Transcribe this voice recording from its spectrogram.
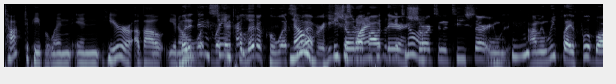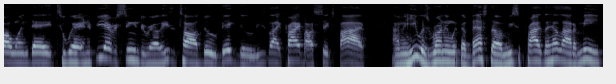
talk to people and and hear about you know. but it didn't what they're seem political whatsoever. he, he showed up out there in shorts and a t-shirt, and Mhm. I mean, we played football one day to where, and if you ever seen Derrell, he's a tall dude, big dude. He's like probably about six five. I mean, he was running with the best of them. He surprised the hell out of me.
